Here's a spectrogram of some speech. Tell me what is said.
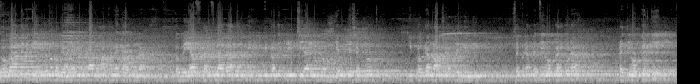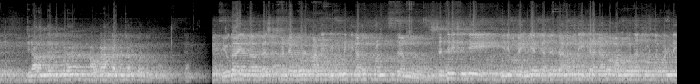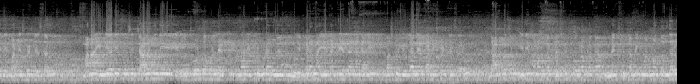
యోగా అనేది కేవలం ఒక వ్యాయామం లాగా మాత్రమే కాకుండా ఒక వే ఆఫ్ లైఫ్ లాగా అందరూ పీపుల్ అందరూ ట్రీట్ చేయాలని ఒక ముఖ్య ఉద్దేశంతో ఈ ప్రోగ్రామ్ లాంచ్ చేయడం జరిగింది. సో కూడా ప్రతి ఒక్కరు కూడా ప్రతి ఒక్కరికి జనాలందరికీ కూడా అవగాహన కల్పించాలని కోరుకుంటున్నాను యోగా ఇన్ ద బెస్ట్ అంటే ఓల్డ్ పార్టీ ఇప్పటి నుంచి కాదు ఫ్రమ్ సెంచరీస్ um, నుంచి ఇది ఒక ఇండియన్ కల్చర్ చాలామంది ఇక్కడ కాదు all over the throughout the world ఇది పార్టిసిపేట్ చేస్తారు. మన ఇండియాని చూసి చాలామంది మంది ద వరల్డ్ ఎట్టుకుంటున్నారు ఇప్పుడు కూడా మేము ఎక్కడన్నా ఏ కంట్రీ వెళ్ళినా కానీ ఫస్ట్ యోగానే పార్టిసిపేట్ చేస్తారు. దానికోసం ఇది మనం ఒక ప్రెస్టిజ్ ప్రోగ్రామ్ లాగా నెక్స్ట్ కమింగ్ వన్ మంత్ అందరూ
